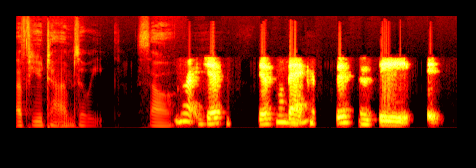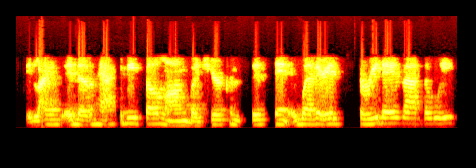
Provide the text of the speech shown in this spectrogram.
a few times a week. So Right. Just just that consistency. It, it, like it doesn't have to be so long, but you're consistent. Whether it's three days out the week,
